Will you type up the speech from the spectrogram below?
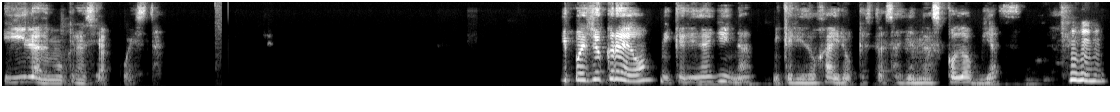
y la democracia cuesta. Y pues yo creo, mi querida Gina, mi querido Jairo, que estás allá en las Colombias,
